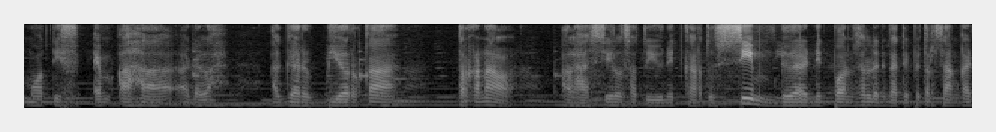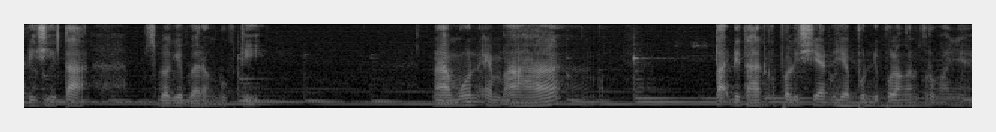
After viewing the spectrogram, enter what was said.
motif MAH adalah agar Biorka terkenal. Alhasil satu unit kartu SIM dua unit ponsel dan KTP tersangka disita sebagai barang bukti. Namun MAH tak ditahan kepolisian dia pun dipulangkan ke rumahnya.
